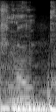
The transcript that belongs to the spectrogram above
there's no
